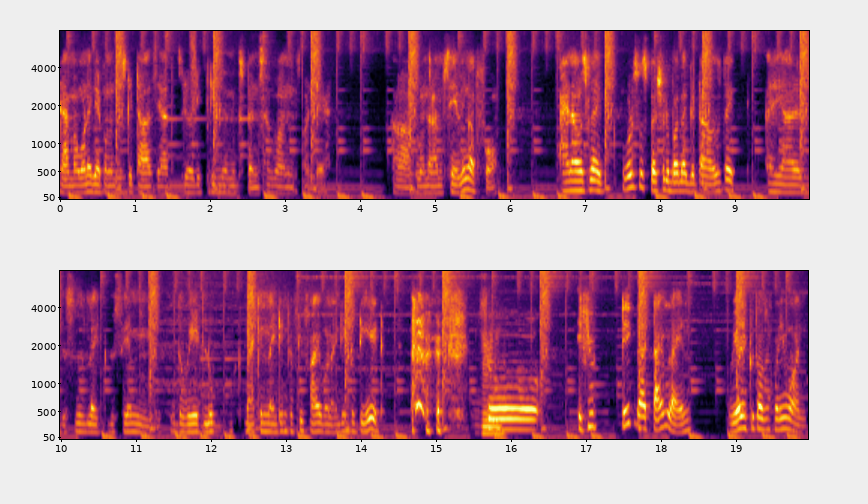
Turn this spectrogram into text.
damn, I want to get one of these guitars. Yeah, those really premium, expensive ones one day. Uh, the one that I'm saving up for. And I was like, what's so special about that guitar? I was like, hey, yeah, this is like the same, the way it looked back in 1955 or 1958. so if you take that timeline, we are in 2021.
